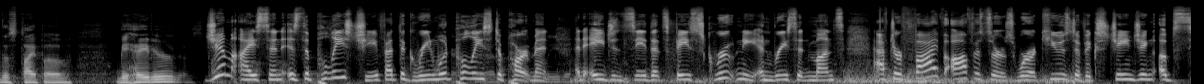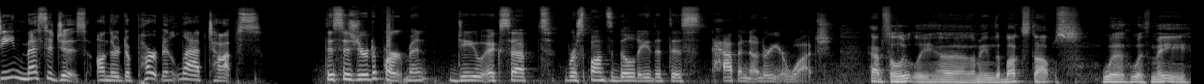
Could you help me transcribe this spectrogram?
this type of behavior. Jim Ison is the police chief at the Greenwood Police Department, an agency that's faced scrutiny in recent months after five officers were accused of exchanging obscene messages on their department laptops. This is your department. Do you accept responsibility that this happened under your watch? Absolutely. Uh, I mean, the buck stops with, with me.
